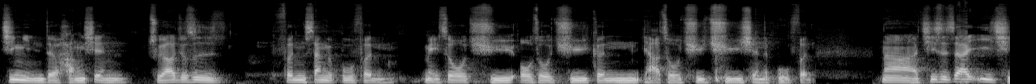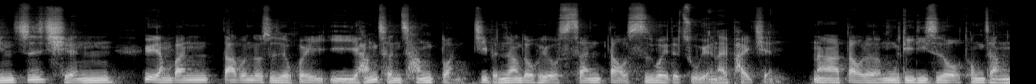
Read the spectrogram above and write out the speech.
经营的航线，主要就是分三个部分：美洲区、欧洲区跟亚洲区区域线的部分。那其实，在疫情之前，岳阳班大部分都是会以航程长短，基本上都会有三到四位的组员来派遣。那到了目的地之后，通常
